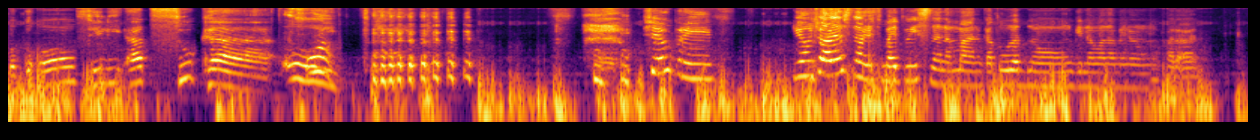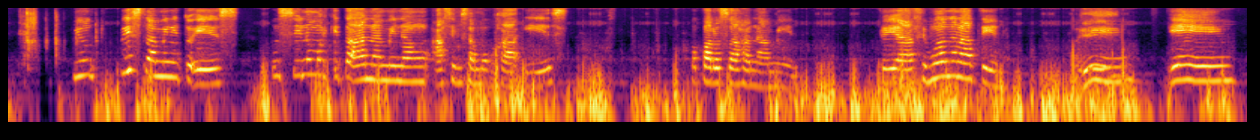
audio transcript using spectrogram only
Bagoong sili at suka. Uy! Siyempre, yung challenge na is may twist na naman katulad nung ginawa namin nung paraan. Yung twist namin ito is kung sino magkitaan namin ng asim sa mukha is paparusahan namin. Kaya simulan na natin. Game. Game.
